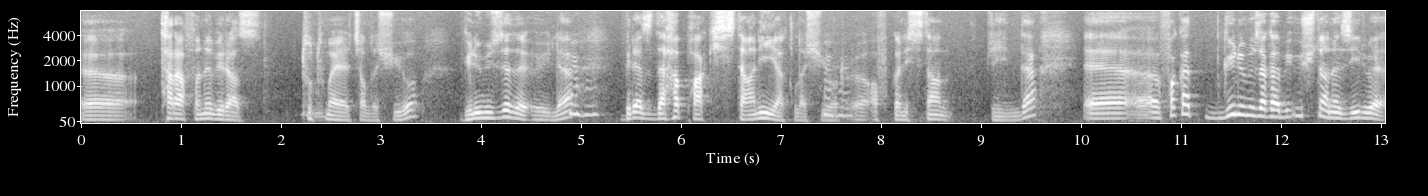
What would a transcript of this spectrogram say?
e, tarafını biraz tutmaya çalışıyor. Günümüzde de öyle. Hı hı. Biraz daha Pakistani yaklaşıyor hı hı. E, Afganistan şeyinde. E, fakat günümüze kadar bir üç tane zirve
